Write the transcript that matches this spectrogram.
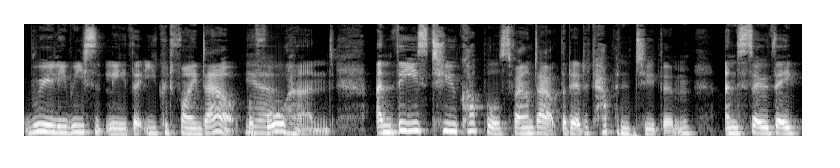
really recently that you could find out beforehand. Yeah. And these two couples found out that it had happened to them. And so they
